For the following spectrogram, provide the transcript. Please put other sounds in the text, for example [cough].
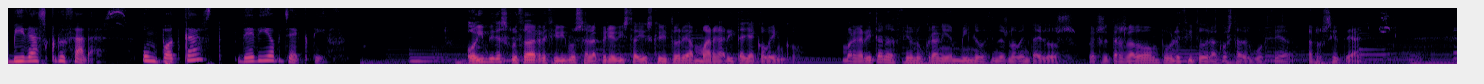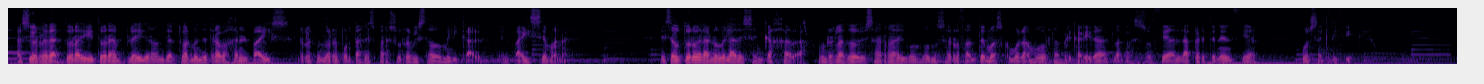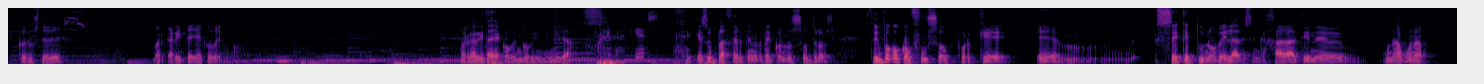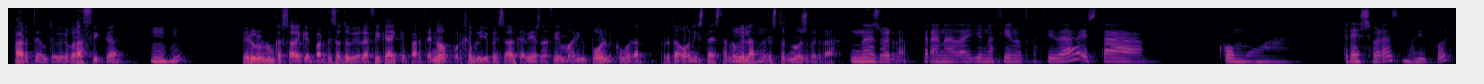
Vidas Cruzadas, un podcast de The Objective. Hoy en Vidas Cruzadas recibimos a la periodista y escritora Margarita Yakovenko. Margarita nació en Ucrania en 1992, pero se trasladó a un pueblecito de la costa de Murcia a los 7 años. Ha sido redactora y editora en Playground y actualmente trabaja en El País, realizando reportajes para su revista dominical, El País Semanal. Es autora de la novela Desencajada, un relato de desarraigo donde se rozan temas como el amor, la precariedad, la clase social, la pertenencia o el sacrificio. Con ustedes, Margarita Yakovenko. Margarita Yakovenko, bienvenida. Gracias. Es un placer tenerte con nosotros. Estoy un poco confuso porque em, sé que tu novela Desencajada tiene una buena parte autobiográfica, pero uno nunca sabe qué parte es autobiográfica y qué parte no. Por ejemplo, yo pensaba que habías nacido en Mariupol como la protagonista de esta novela, pero esto no es verdad. No es verdad, para nada. Yo nací en otra ciudad, está como a tres horas de Mariupol.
